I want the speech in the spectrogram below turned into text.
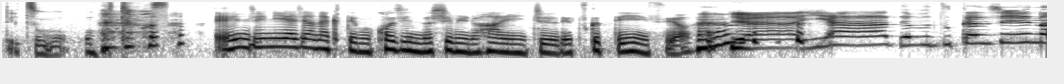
ていつも思ってます。エンジニアじゃなくても個人の趣味の範囲中で作っていいんですよ。いやーいやーで難しいな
